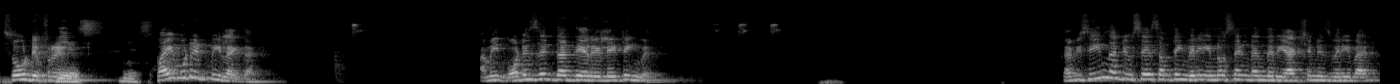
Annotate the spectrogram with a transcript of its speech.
so different, yes, yes. why would it be like that? I mean, what is it that they are relating with? Have you seen that you say something very innocent and the reaction is very bad?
